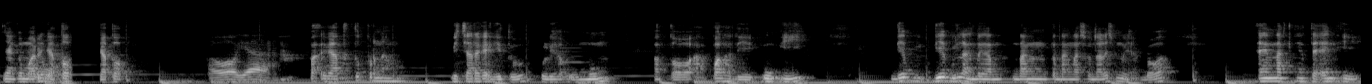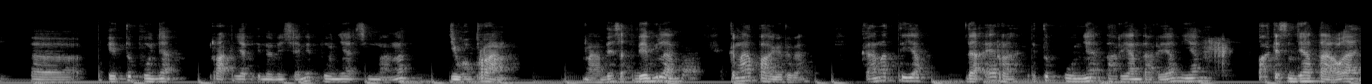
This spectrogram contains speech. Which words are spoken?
yang kemarin Oh. Gatot Gatot Oh ya, Pak Gatot tuh pernah bicara kayak gitu kuliah umum atau apalah di UI dia dia bilang dengan tentang tentang nasionalisme ya bahwa enaknya TNI eh, itu punya rakyat Indonesia ini punya semangat jiwa perang. Nah dia dia bilang kenapa gitu kan? Karena tiap daerah itu punya tarian-tarian yang pakai senjata. Wah,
